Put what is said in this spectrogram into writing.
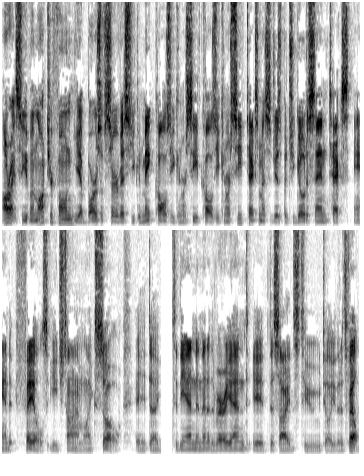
All right, so you've unlocked your phone, you have bars of service, you can make calls, you can receive calls, you can receive text messages, but you go to send text and it fails each time, like so. It uh, to the end, and then at the very end, it decides to tell you that it's failed.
